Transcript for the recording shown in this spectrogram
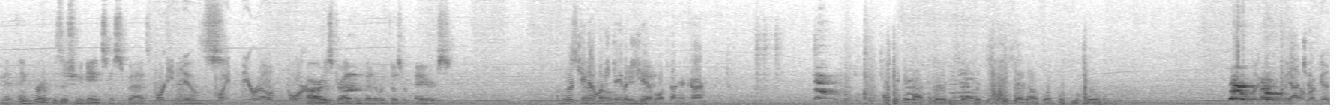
And I think we're in position to gain some spots because 42.04. car is driving better with those repairs. Almost 13, how much damage do you have left on your car? I think I got 30 seconds. Set out 152. Gotcha. Gotcha. Real good.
